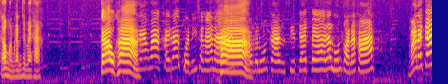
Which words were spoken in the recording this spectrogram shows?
เก้าเหมือนกันใช่ไหมคะ เก้าค่ะ แสดงว่าใครได้ขวดนี้ชนะนะ ค่ะ เรามาลุ้นกันสิทธิ์ยายแปรแล้วลุ้นก่อนนะคะ มาเลยจ้า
